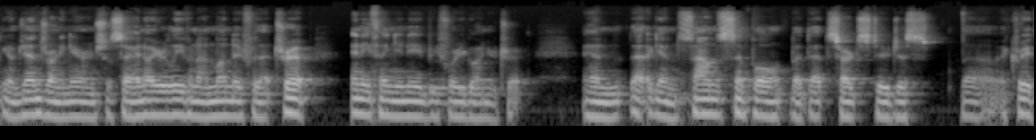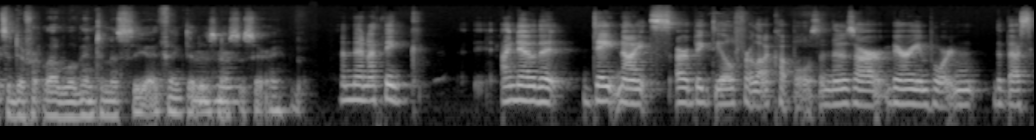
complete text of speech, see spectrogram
you know, Jen's running errands, she'll say, I know you're leaving on Monday for that trip. Anything you need before you go on your trip. And that again sounds simple, but that starts to just uh, it creates a different level of intimacy. I think that is Mhm. necessary. And then I think I know that date nights are a big deal for a lot of couples, and those are very important. The best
